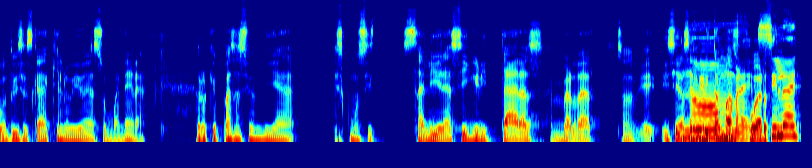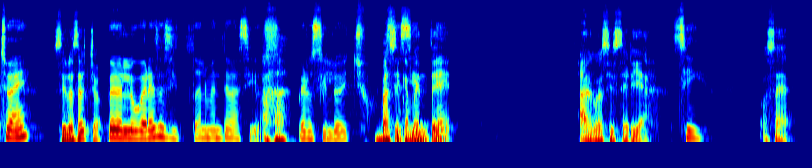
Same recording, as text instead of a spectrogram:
como tú dices, cada quien lo vive a su manera. Pero ¿qué pasa si un día es como si salieras y gritaras, en verdad? Eh, hicieras el grito más fuerte. Sí lo he hecho, ¿eh? Sí lo has hecho. Pero en lugares así totalmente vacíos. Pero sí lo he hecho. Básicamente, algo así sería. Sí. O sea,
